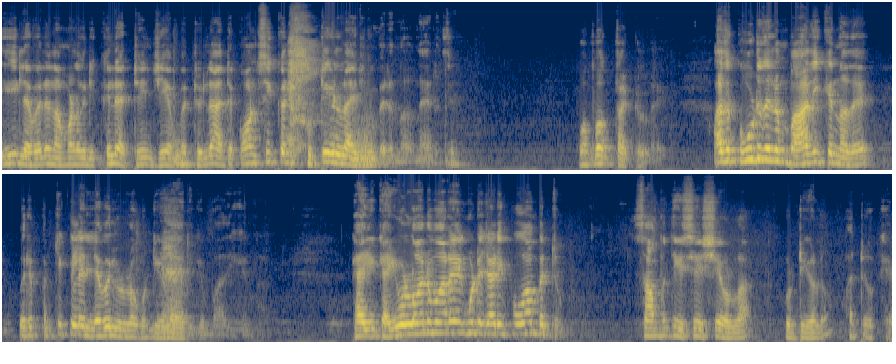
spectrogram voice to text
ഈ ലെവൽ നമ്മൾ ഒരിക്കലും അറ്റൈൻ ചെയ്യാൻ പറ്റില്ല. അതിന്റെ കോൺസിക്വൻസ് കുട്ടികളിലായിരിക്കും വരുന്നത് നേരത്തെ. ഉപഭോക്താക്കളുടെ അത് കൂടുതലും ബാധിക്കുന്നത് ഒരു പർട്ടിക്കുലർ ലെവലുള്ള കുട്ടികളായിരിക്കും ബാധിക്കുന്നത്. കൈ കഴിവുള്ളവന് വേറെ ഇങ്ങോട്ട് ചാടി പോകാൻ പറ്റും. സാമ്പത്തിക ശേഷിയുള്ള കുട്ടികളും മറ്റുമൊക്കെ.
